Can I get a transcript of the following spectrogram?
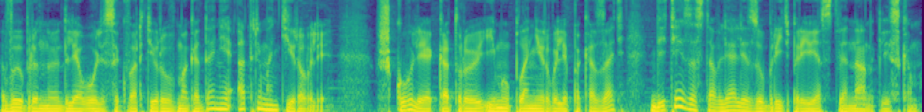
Выбранную для Уоллеса квартиру в Магадане отремонтировали. В школе, которую ему планировали показать, детей заставляли зубрить приветствие на английском.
